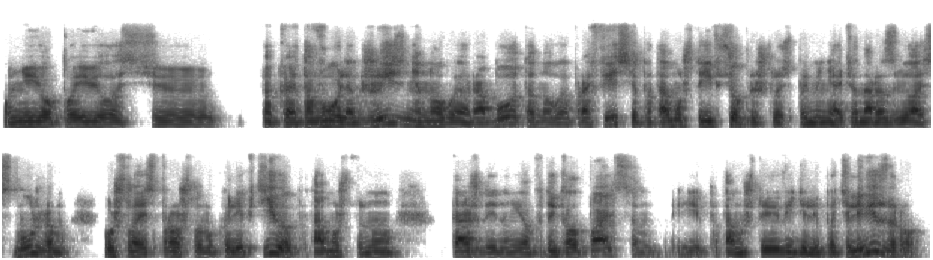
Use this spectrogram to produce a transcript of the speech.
у нее появилась э, какая-то воля к жизни, новая работа, новая профессия, потому что ей все пришлось поменять. Она развелась с мужем, ушла из прошлого коллектива, потому что ну, каждый на нее потыкал пальцем, и потому что ее видели по телевизору.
